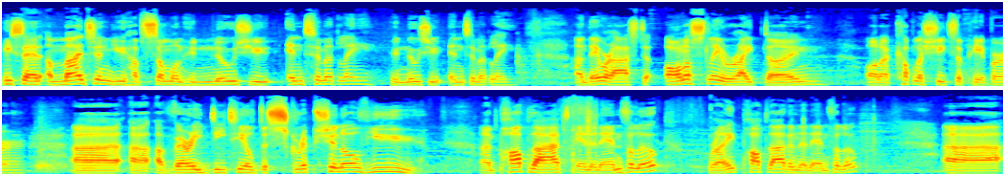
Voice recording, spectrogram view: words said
He said, Imagine you have someone who knows you intimately, who knows you intimately, and they were asked to honestly write down on a couple of sheets of paper uh, a, a very detailed description of you and pop that in an envelope, right? Pop that in an envelope uh,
